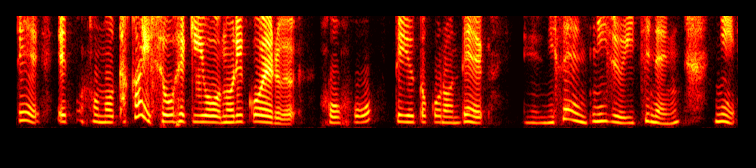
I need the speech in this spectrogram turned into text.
で、え、その高い障壁を乗り越える方法っていうところで、2021年に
